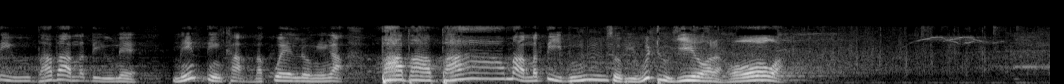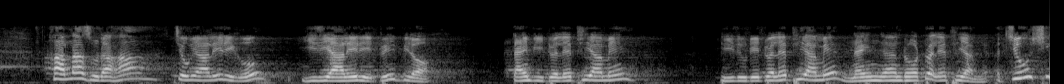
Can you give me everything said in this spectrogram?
သိဘူးဘာဘာမသိဘူးနဲ့မင်းတင်ခမကွယ်လွန်ငင်ကဘာဘာဘာမှမသိဘူးဆိုပြီးဝိတ္ထုရေးသွားတာဟောကွာဟာနာဆိုတာဟာကြုံရလေးတွေကိုရည်စရာလေးတွေတွေးပြီးတော့တိုင်းပြည်အတွက်လည်းဖြစ်ရမယ်ပြည်သူတွေအတွက်လည်းဖြစ်ရမယ်နိုင်ငံတော်အတွက်လည်းဖြစ်ရမယ်အကျိုးရှိ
